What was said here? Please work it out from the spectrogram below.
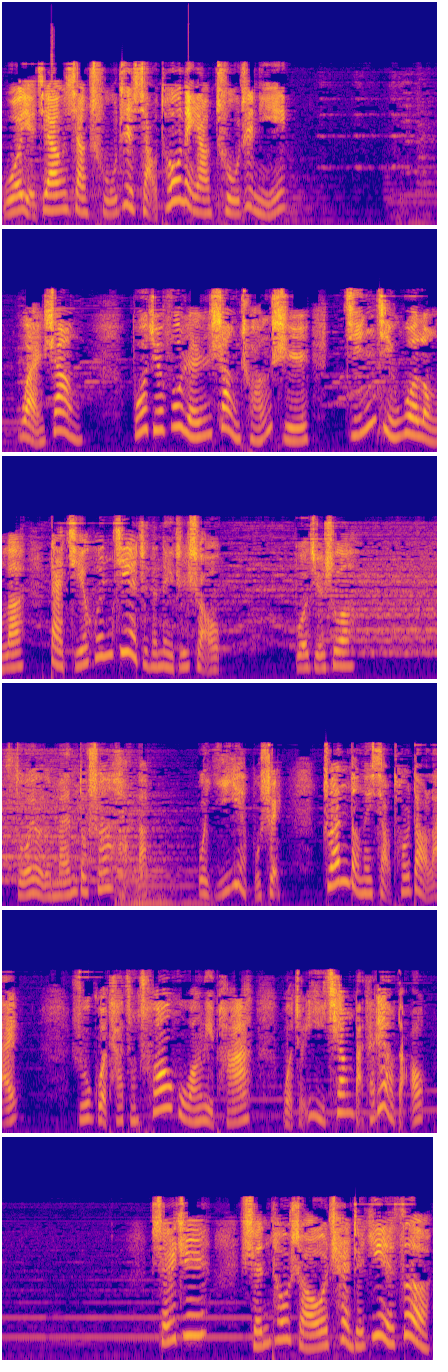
我也将像处置小偷那样处置你。”晚上，伯爵夫人上床时，紧紧握拢了戴结婚戒指的那只手。伯爵说：“所有的门都拴好了，我一夜不睡，专等那小偷到来。如果他从窗户往里爬，我就一枪把他撂倒。”谁知神偷手趁着夜色，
